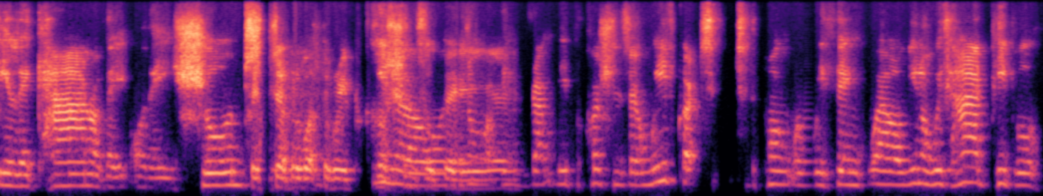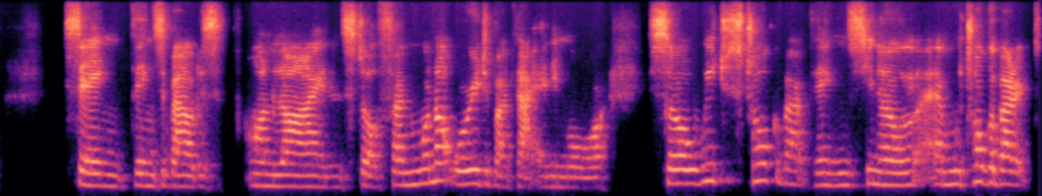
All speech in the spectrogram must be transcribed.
feel they can or they or they should. They don't know what the repercussions you know, will be. They don't know what the repercussions are. And we've got to, to the point where we think, well, you know, we've had people saying things about us online and stuff and we're not worried about that anymore so we just talk about things you know and we talk about it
